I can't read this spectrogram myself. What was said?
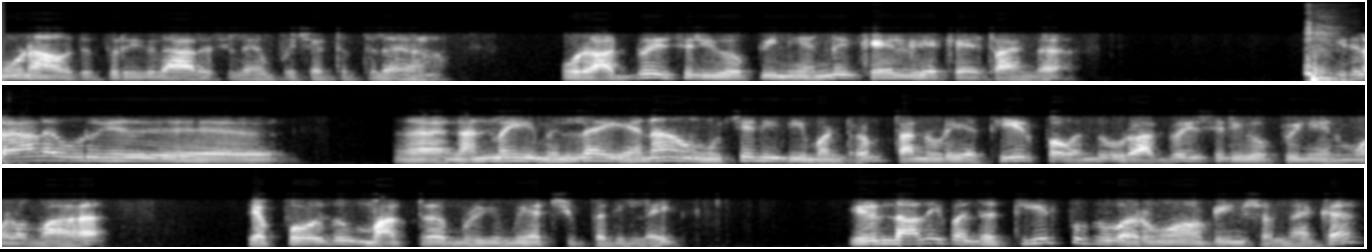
மூணாவது பிரிவுல அரசியலமைப்பு சட்டத்துல ஒரு அட்வைசரி ஒப்பீனியன் கேள்வியை கேட்டாங்க. இதனால ஒரு நன்மையும் இல்லை. ஏன்னா உச்சநீதிமன்றம் தன்னுடைய தீர்ப்பை வந்து ஒரு அட்வைசரி ஒப்பீனியன் மூலமாக எப்பொழுதும் மாற்ற முடி- முயற்சிப்பதில்லை. இருந்தாலும் இப்போ இந்த தீர்ப்புக்கு வருவோம் அப்படின்னு சொன்னாக்க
